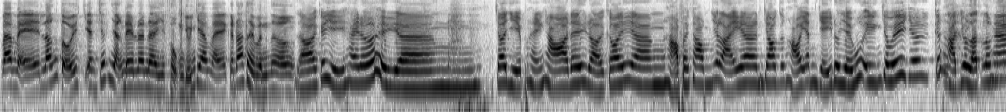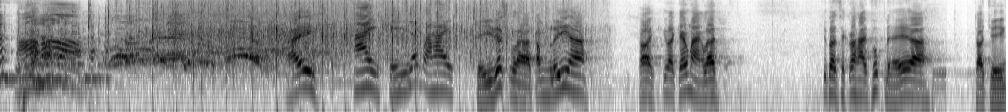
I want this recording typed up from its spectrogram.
Ba mẹ lớn tuổi em chấp nhận đem lên này phụng dưỡng cha mẹ cái đó thì bình thường. Rồi cái gì hai đứa thì à, cho dịp hẹn hò đi rồi coi à, hợp hay không với lại à, cho cơ hội anh chị đưa về phú yên cho biết chứ kết hợp du lịch luôn ha. Đó hay. Hay chị rất là hay. Chị rất là tâm lý ha. Rồi chúng ta kéo màn lên. Chúng ta sẽ có 2 phút để à, trò chuyện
